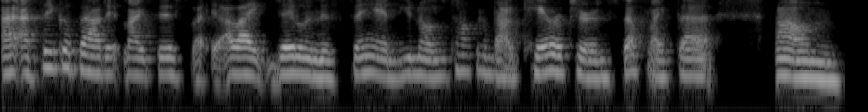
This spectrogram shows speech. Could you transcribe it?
I, I think about it like this, like, like Jalen is saying, you know, you're talking about character and stuff like that. Um,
